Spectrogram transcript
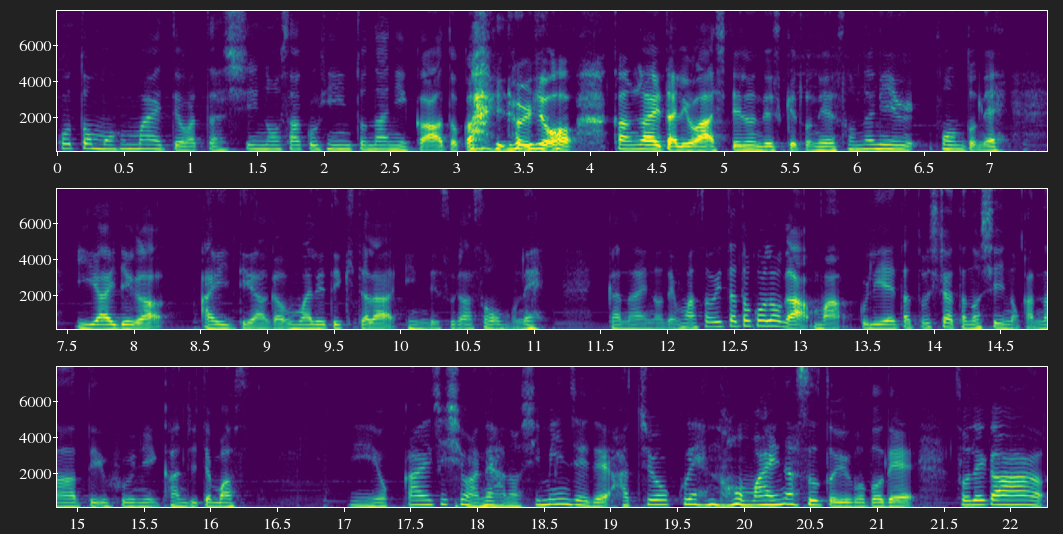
ことも踏まえて私の作品と何かとか いろいろ 考えたりはしてるんですけどねそんなにポンとねいいアイデアがアイデアが生まれてきたらいいんですがそうもねいかないのでまあそういったところがまあクリエイターとしては楽しいのかなっていうふうに感じてます。四日市市はねあの市民税で8億円のマイナスということでそれが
